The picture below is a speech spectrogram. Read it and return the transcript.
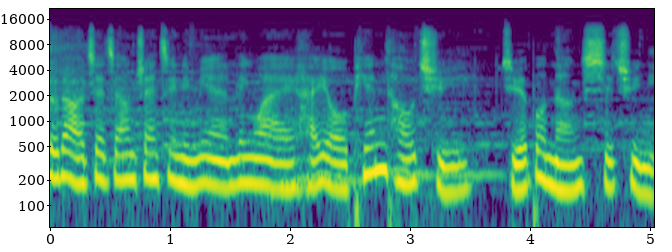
说到这张专辑里面，另外还有片头曲《绝不能失去你》，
